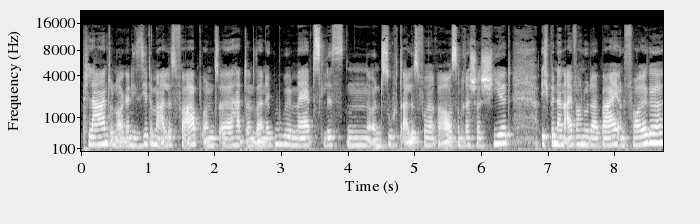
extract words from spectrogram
plant und organisiert immer alles vorab und äh, hat dann seine Google Maps Listen und sucht alles vorher raus und recherchiert. Ich bin dann einfach nur dabei und folge.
